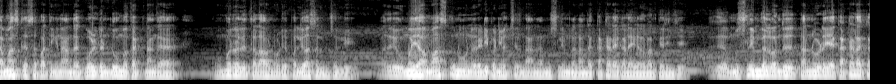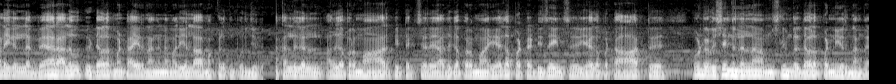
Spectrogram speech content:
டமாஸ்கஸை பார்த்தீங்கன்னா அந்த கோல்டன் டூமை கட்டினாங்க. உமர் அலி தலாவனுடைய பள்ளிவாசல்னு சொல்லி. மாதிரி உமையா மாஸ்க்னு ஒன்று ரெடி பண்ணி வச்சுருந்தாங்க முஸ்லீம்கள். அந்த கட்டட கலைகள்லாம் தெரிஞ்சு. இது முஸ்லீம்கள் வந்து தன்னுடைய கட்டடக்கலைகளில் வேறு அளவுக்கு டெவலப்மெண்ட் ஆகிருந்தாங்கன்ன மாதிரி எல்லா மக்களுக்கும் புரிஞ்சுது. கல்லுகள் அதுக்கப்புறமா ஆர்கிடெக்சரு அதுக்கப்புறமா ஏகப்பட்ட டிசைன்ஸு ஏகப்பட்ட ஆர்ட்டு போன்ற விஷயங்கள் எல்லாம் முஸ்லீம்கள் டெவலப் பண்ணியிருந்தாங்க.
